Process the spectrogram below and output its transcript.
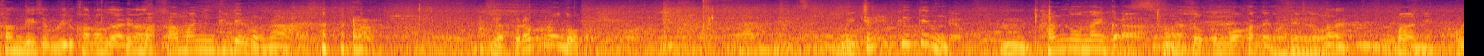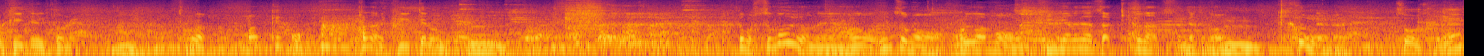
関係者もいる可能性ありまあますか3万人聞いてるからな。いやブラックロードめちゃくちゃ聞いてるんだよ、反応ないから松尾君も分かんないかもしれないけど、はい。まあねこれ聞いてる人ね、ほらまあ、結構かなり聞いてるんで、でもすごいよね。あのいつも俺がもう気になるやつは聞くなって言ってんだけど、ん。聞くんだよね。そうですね。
